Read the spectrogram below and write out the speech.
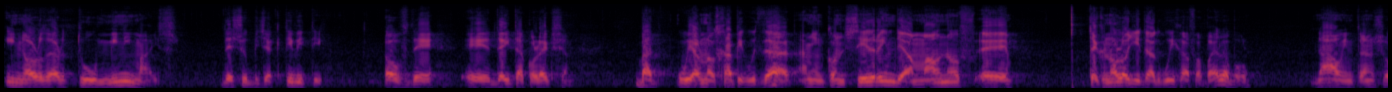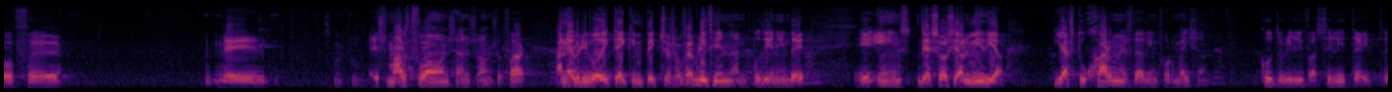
in order to minimize the subjectivity of the uh, data collection. But we are not happy with that. I mean, considering the amount of technology that we have available now in terms of uh, smartphones and so on and so forth, and everybody taking pictures of everything and putting in the, in the social media, just to harness that information could really facilitate uh,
